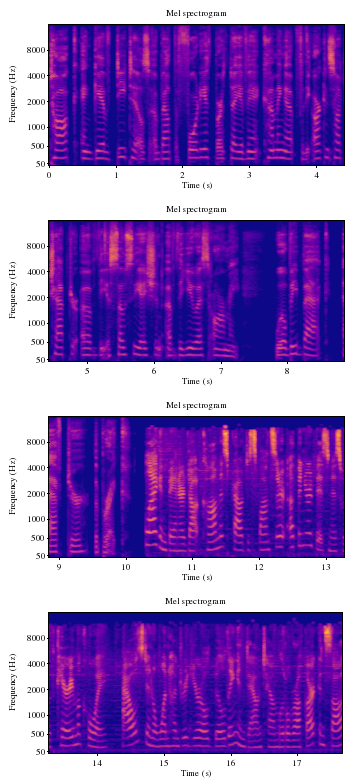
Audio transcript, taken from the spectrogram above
talk and give details about the 40th birthday event coming up for the Arkansas chapter of the Association of the U.S. Army. We'll be back after the break. FlagandBanner.com is proud to sponsor Up in Your Business with Carrie McCoy. Housed in a 100 year old building in downtown Little Rock, Arkansas,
